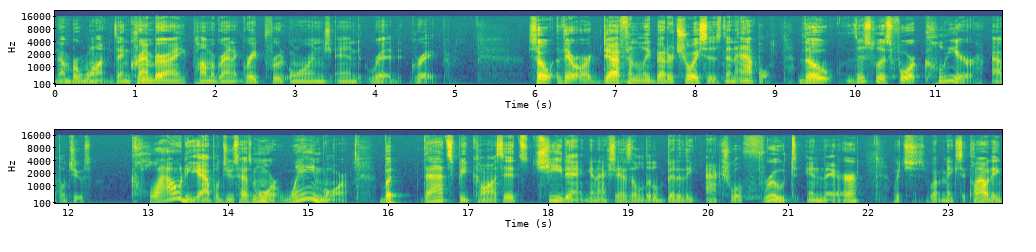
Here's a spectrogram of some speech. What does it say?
number one. Then cranberry, pomegranate, grapefruit, orange, and red grape. So there are definitely better choices than apple, though this was for clear apple juice. Cloudy apple juice has more, way more, but that's because it's cheating and actually has a little bit of the actual fruit in there, which is what makes it cloudy.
